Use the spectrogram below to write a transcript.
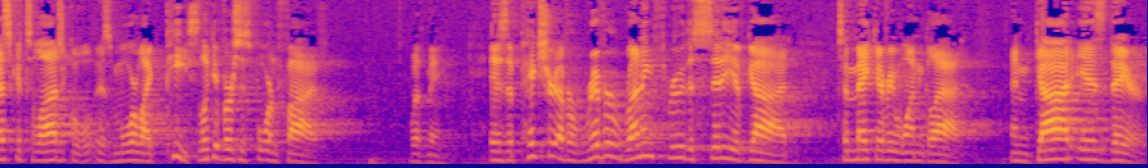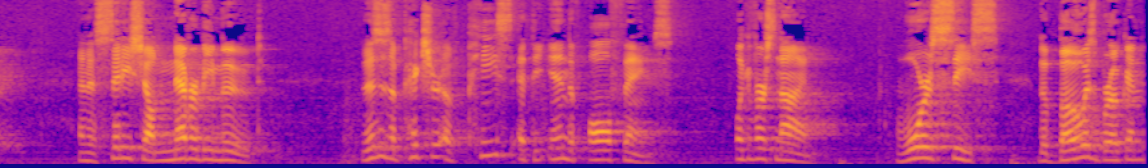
Eschatological is more like peace. Look at verses 4 and 5 with me. It is a picture of a river running through the city of God to make everyone glad. And God is there, and the city shall never be moved. This is a picture of peace at the end of all things. Look at verse 9. Wars cease, the bow is broken,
